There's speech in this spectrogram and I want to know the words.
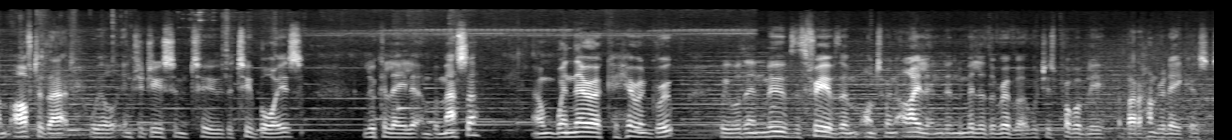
Um, after that, we'll introduce him to the two boys, Lukalela and Bumasa. And when they're a coherent group, we will then move the three of them onto an island in the middle of the river, which is probably about 100 acres.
